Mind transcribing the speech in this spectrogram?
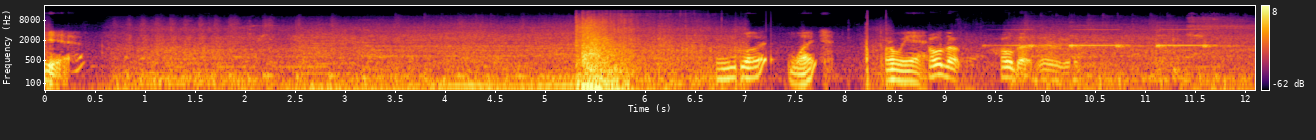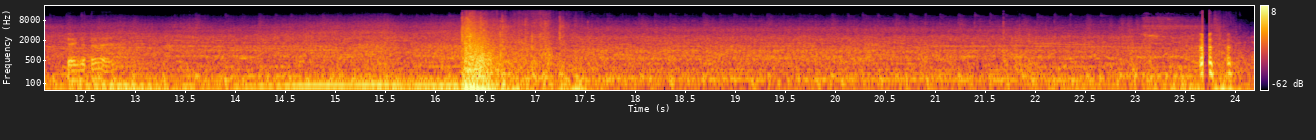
Yeah. What? What? Where are we at? Hold up. Hold up. There we go. Okay, go ahead. Whoa.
